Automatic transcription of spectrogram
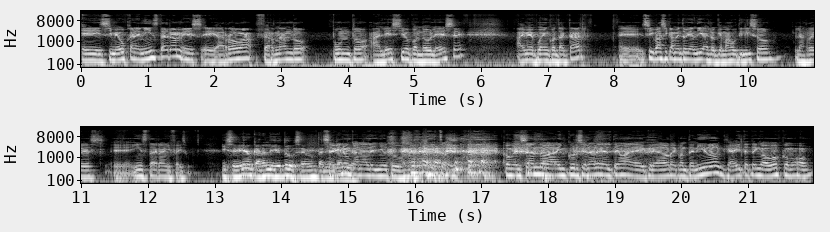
Eh, si me buscan en Instagram es eh, arroba fernando.alesio con doble S. Ahí me pueden contactar. sí, básicamente hoy en día es lo que más utilizo, las redes Instagram y Facebook. Y se viene un canal de YouTube, según Se viene un canal de YouTube. Estoy comenzando a incursionar en el tema de creador de contenido, que ahí te tengo a vos como,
